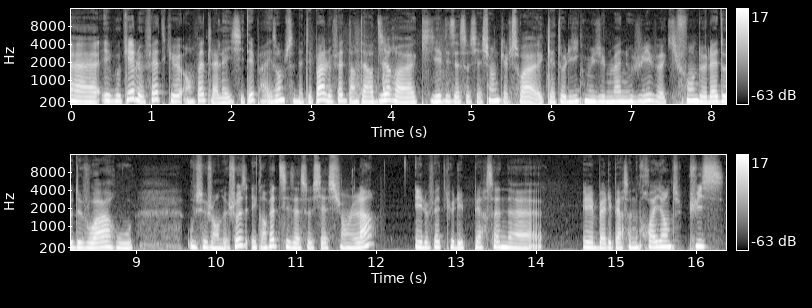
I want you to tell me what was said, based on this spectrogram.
euh, évoquait le fait que, en fait, la laïcité, par exemple, ce n'était pas le fait d'interdire qu'il y ait des associations, qu'elles soient catholiques, musulmanes ou juives, qui font de l'aide aux devoirs ou, ou ce genre de choses, et qu'en fait, ces associations-là, et le fait que les personnes, bah, les personnes croyantes puissent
